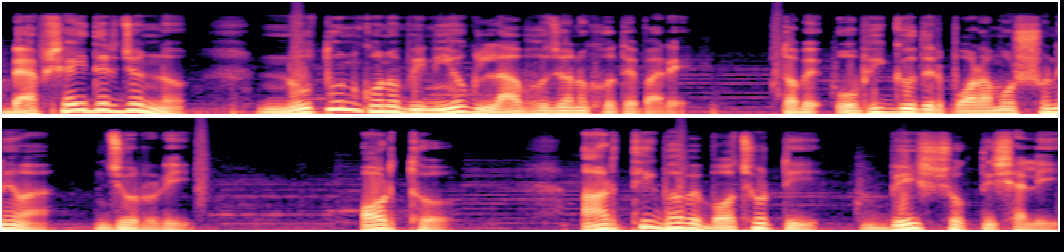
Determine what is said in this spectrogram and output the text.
ব্যবসায়ীদের জন্য নতুন কোনো বিনিয়োগ লাভজনক হতে পারে। তবে অভিজ্ঞদের পরামর্শ নেওয়া জরুরি। অর্থ, আর্থিকভাবে বছরটি বেশ শক্তিশালী।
